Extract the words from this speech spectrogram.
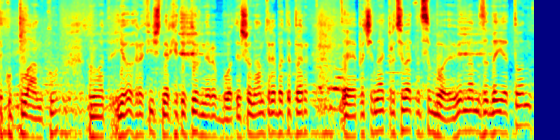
Таку планку, от, його графічні архітектурні роботи, що нам треба тепер е, починати працювати над собою. Він нам задає тон,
